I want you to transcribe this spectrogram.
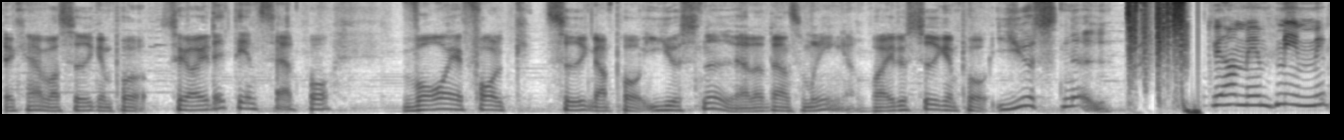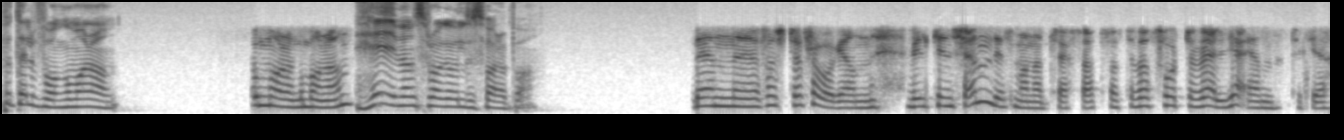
det kan jag vara sugen på. Så jag är lite intresserad på vad är folk sugna på just nu? Eller den som ringer. Vad är du sugen på just nu? Vi har med Mimmi på telefon. God morgon. God morgon, god morgon. Hej, vems fråga vill du svara på? Den eh, första frågan, vilken kändis man har träffat? Fast det var svårt att välja en, tycker jag.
